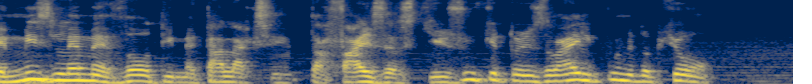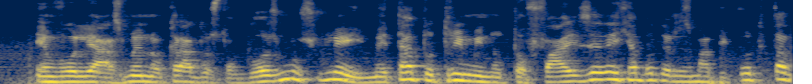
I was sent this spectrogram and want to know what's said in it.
Εμείς λέμε εδώ ότι η μετάλλαξη, τα Pfizer σκίζουν και το Ισραήλ που είναι το πιο εμβολιασμένο κράτος στον κόσμο, σου λέει μετά το τρίμηνο το Pfizer έχει αποτελεσματικότητα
